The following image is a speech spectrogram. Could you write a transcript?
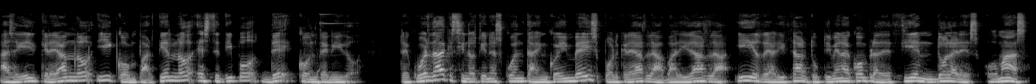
a seguir creando y compartiendo este tipo de contenido. Recuerda que si no tienes cuenta en Coinbase, por crearla, validarla y realizar tu primera compra de 100 dólares o más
